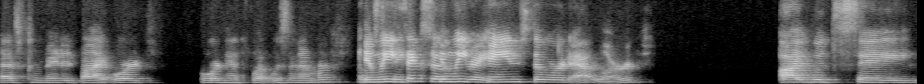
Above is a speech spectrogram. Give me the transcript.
As permitted by ord- ordinance, what was the number? Can we, Six oh can oh we change the word at large? I would say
